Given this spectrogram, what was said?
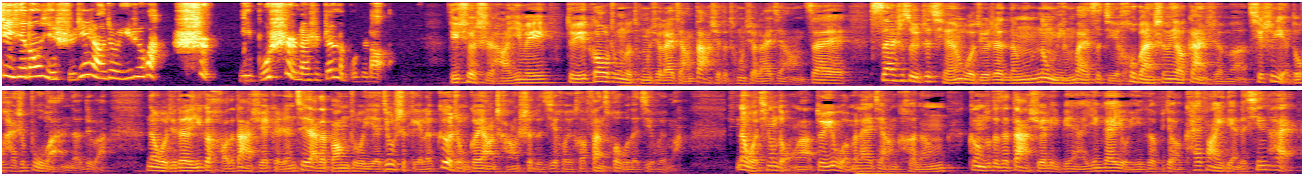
这些东西实际上就是一句话：试，你不试那是真的不知道。的的确是哈，因为对于高中的同学来讲，大学的同学来讲，在三十岁之前，我觉着能弄明白自己后半生要干什么，其实也都还是不晚的，对吧？那我觉得一个好的大学给人最大的帮助，也就是给了各种各样尝试的机会和犯错误的机会嘛。那我听懂了，对于我们来讲，可能更多的在大学里边啊，应该有一个比较开放一点的心态。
